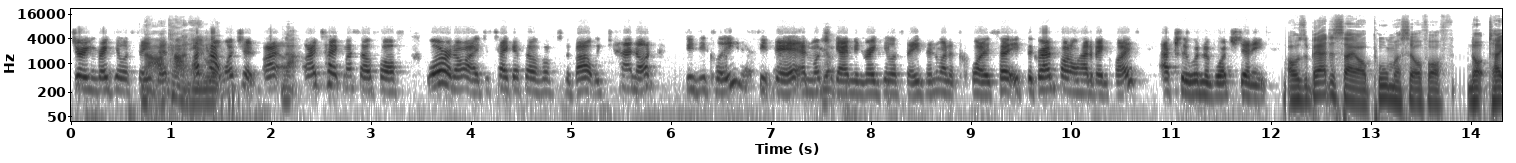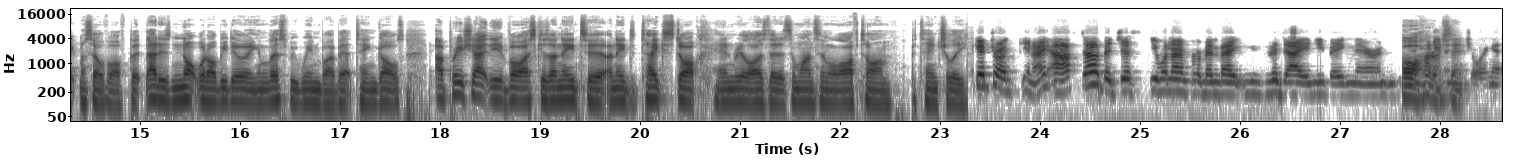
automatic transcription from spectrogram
during regular season. I can't handle it. watch it. I, Nah. I take myself off. Laura and I just take ourselves off to the bar. We cannot physically sit there and watch Yep. a game in regular season when it's close. So if the grand final had been close, actually wouldn't have watched any. I was about to say I'll pull myself off, not take myself off, but that is not what I'll be doing unless we win by about ten goals. I appreciate the advice because I need to I need to take stock and realise that it's a once in a lifetime potentially. Get drunk, you know, after, but just you want to remember the day and you being there and, Oh, 100%. enjoying it.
